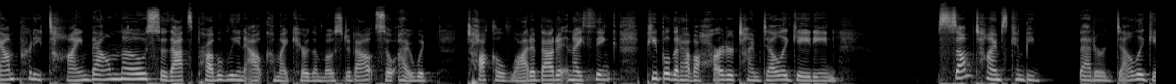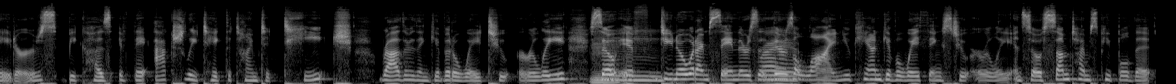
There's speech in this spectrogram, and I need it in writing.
am pretty time bound though, so that's probably an outcome I care the most about. So I would talk a lot about it. And I think people that have a harder time delegating sometimes can be better delegators because if they actually take the time to teach rather than give it away too early. So mm-hmm. if do you know what I'm saying? There's a, there's a line. You can give away things too early. And so sometimes people that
